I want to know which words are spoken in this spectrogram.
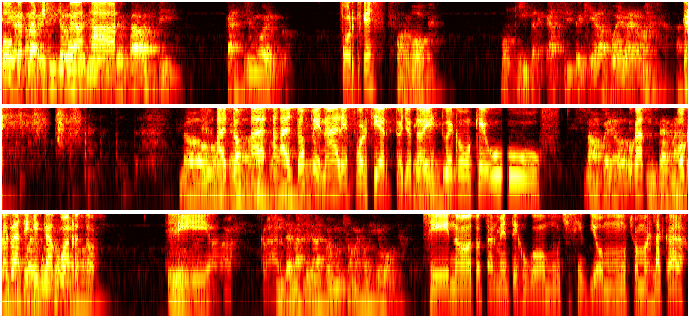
Boca clasifica a... Yo estaba así, casi muerto. ¿Por qué? Por Boca. Boquita, casi se queda afuera, hermano. no, altos, altos penales, por cierto. Yo también estuve como que, uff no, pero Boca, Boca clasifica cuarto. Sí, ah, claro. Internacional fue mucho mejor que Boca. Sí, no, totalmente jugó muchísimo, dio mucho más la cara.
